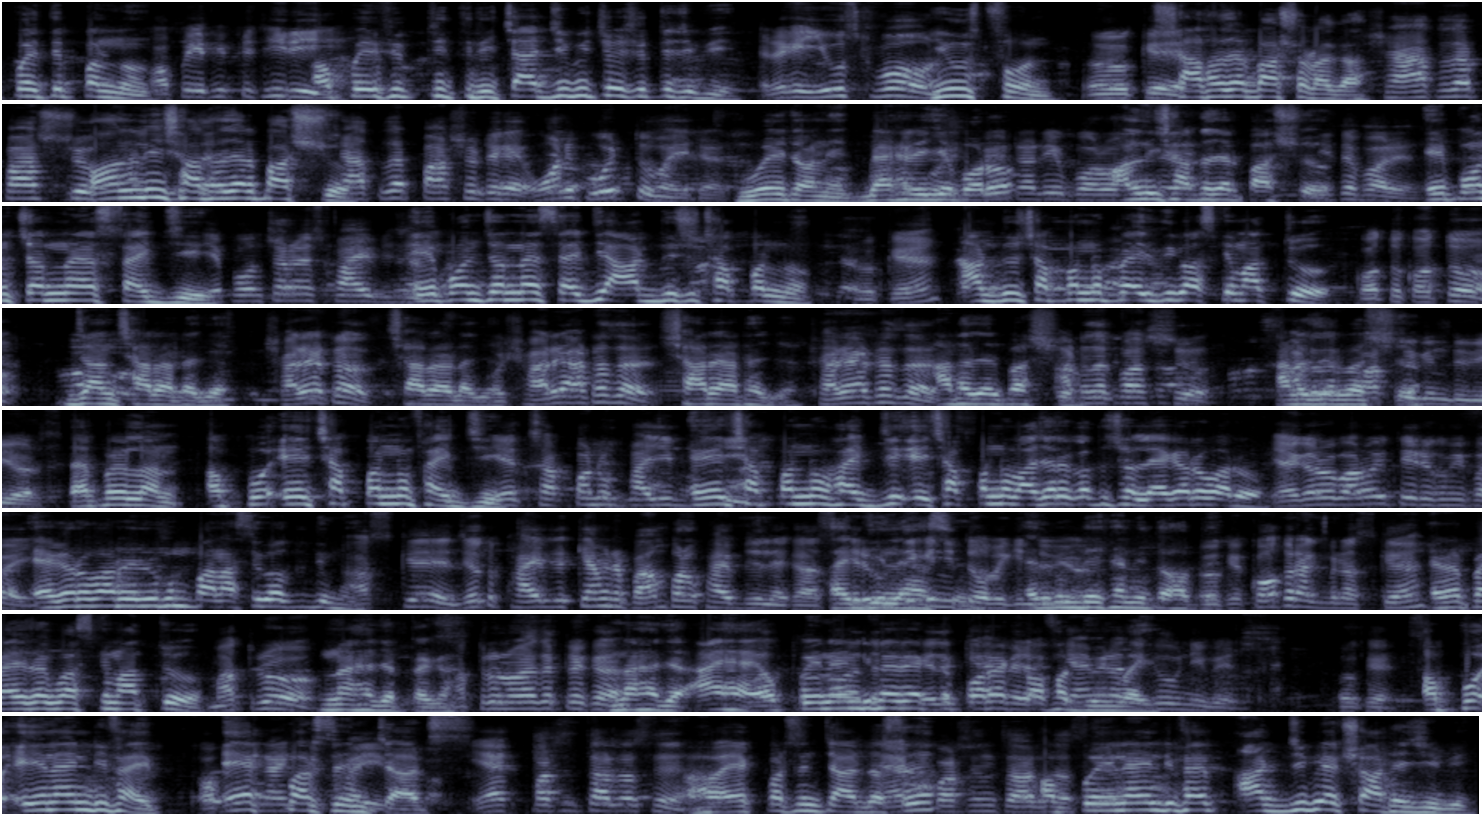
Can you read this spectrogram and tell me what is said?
এ used phone used phone okay সাত হাজার পাঁচশো টাকা। সাত হাজার পাঁচশো। অনলি সাত হাজার পাঁচশো। সাত হাজার পাঁচশো। টাকা অনেক ওয়েট তো ভাই এটা। ওয়েট অনেক। ব্যাটারি যে বড় নিতে পারেন। পঞ্চান্ন এস ফাইভ এ পঞ্চান্ন এস জি আট ছাপ্পান্ন। ওকে আট দুশো ছাপ্পান্ন প্রাইস দিব আজকে মাত্র। কত কত? যান সাড়ে আট হাজার। সাড়ে আট হাজার? সাড়ে আট হাজার। সাড়ে আট হাজার? সাড়ে আট হাজার। সাড়ে আট হাজার? আট হাজার পাঁচশো। আট হাজার পাঁচশো। আট হাজার পাঁচশো। কিন্তু তারপরে লান অপ্পো এ ছাপ্পান্ন ফাইভ জি এ ছাপ্পান্ন ফাইভ এ ছাপ্পান্ন ফাইভ জি এ ছাপ্পান্ন বাজারে কত চলে? এগারো বারো। এগারো বারোই তো এরকমই পাই। এগারো বারো এরকম পান আছে কত দিব? আজকে যেহেতু five G camera bumper five G লেখা আছে। ফাইভ জি এরকম লেখা দেখে নিতে হবে কিন্তু এরকম দেখে নিতে হবে। ওকে কত রাখবেন আজকে? এটার প্রাইস রাখব আজকে মাত্র মাত্র? নয় হাজার টাকা। মাত্র নয় হাজার টাকা? নয় হাজার। আয় হ্যাঁ অপ্পো এ নাইনটি ফাইভ একটা পরে একটা অফার ক্যামেরা ভাই। অপ্পো এ নাইনটি ফাইভ এক পার্সেন্ট চার্জ এক পার্সেন্ট চার্জ আছে? হ্যাঁ এক পার্সেন্ট চার্জ আছে। আছে। এ নাইনটি ফাইভ আট জিবি একশো আঠাশ জিবি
